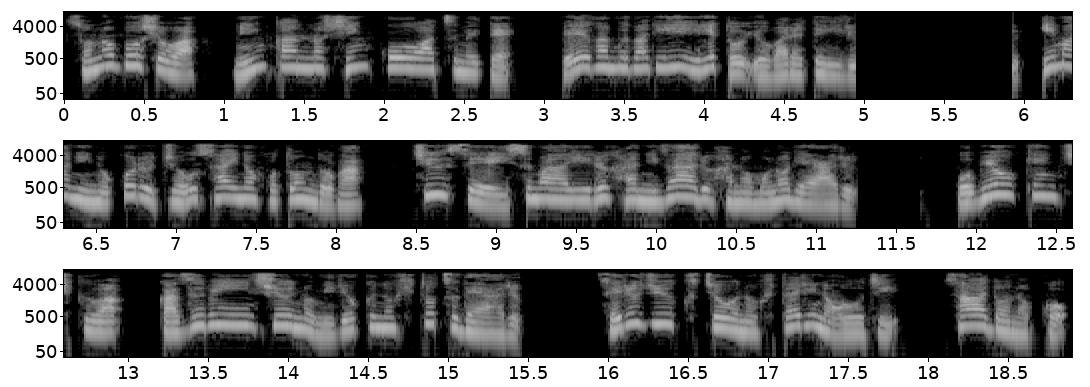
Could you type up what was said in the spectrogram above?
その墓所は民間の信仰を集めて、ベーガムバディーへと呼ばれている。今に残る城塞のほとんどが中世イスマイル派ニザール派のものである。母病建築はガズビーン州の魅力の一つである。セルジューク朝の二人の王子、サードの子、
